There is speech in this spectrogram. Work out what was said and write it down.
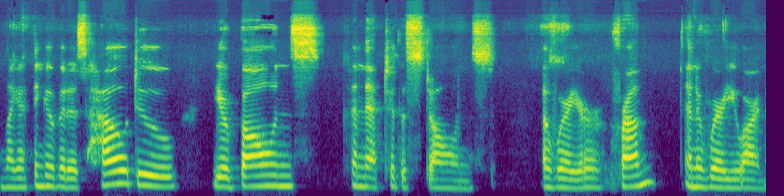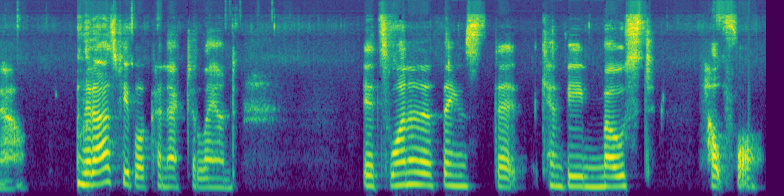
like i think of it as how do your bones connect to the stones of where you're from and of where you are now. And that as people connect to land, it's one of the things that can be most helpful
